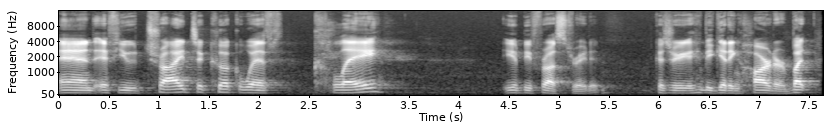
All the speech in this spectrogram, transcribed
And if you tried to cook with clay, you'd be frustrated because you'd be getting harder. But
